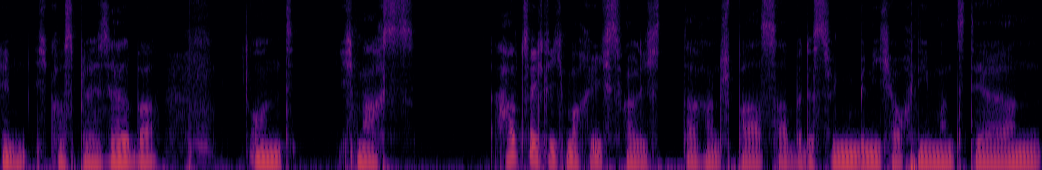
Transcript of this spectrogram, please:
eben ich cosplay selber und ich mache es, hauptsächlich mache ich es, weil ich daran Spaß habe. Deswegen bin ich auch niemand, der an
